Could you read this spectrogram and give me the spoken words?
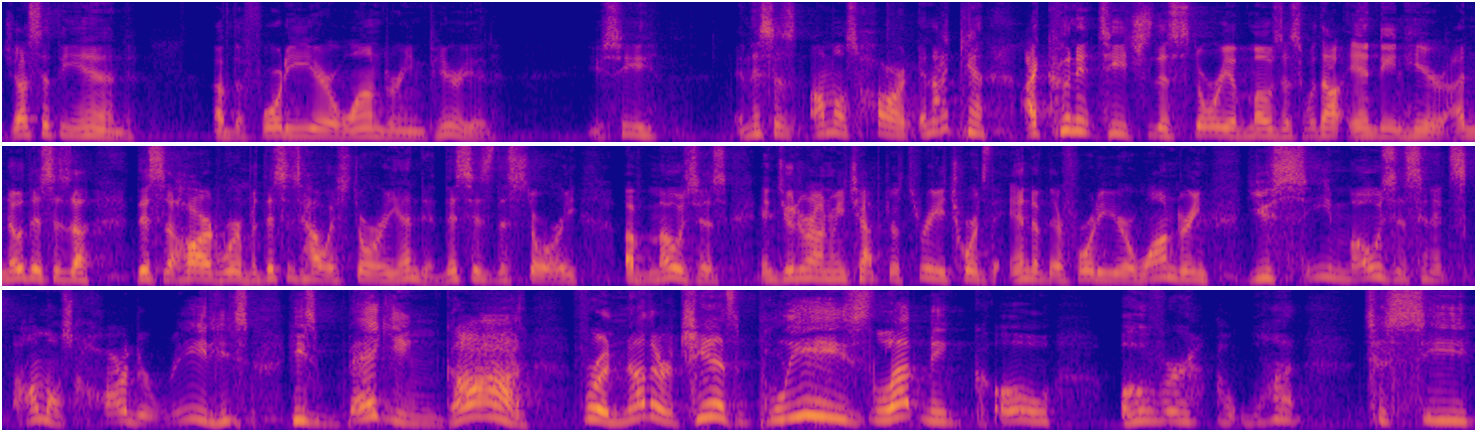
just at the end of the 40 year wandering period, you see and this is almost hard. And i can't i couldn't teach this story of moses without ending here. I know this is a this is a hard word but this is how his story ended. This is the story of moses. In deuteronomy chapter 3 towards the end of their 40 year wandering you see moses and it's almost hard to read. He's he's begging god for another chance. Please let me go over. I want to see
